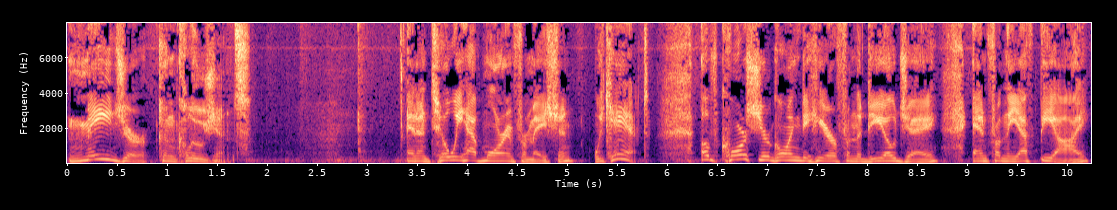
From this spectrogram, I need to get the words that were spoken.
major conclusions. And until we have more information, we can't. Of course, you're going to hear from the DOJ and from the FBI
